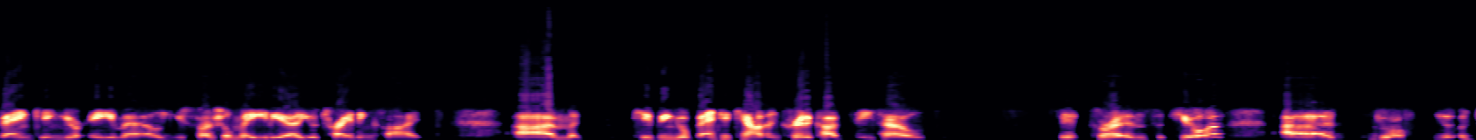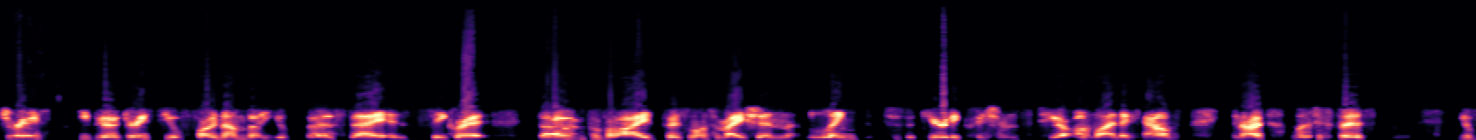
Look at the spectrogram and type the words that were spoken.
banking, your email, your social media, your trading sites. Um, keeping your bank account and credit card details secret and secure. Uh, your your address, keep your address, your phone number, your birthday secret. Don't provide personal information linked to security questions to your online accounts. You know, what's your first your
